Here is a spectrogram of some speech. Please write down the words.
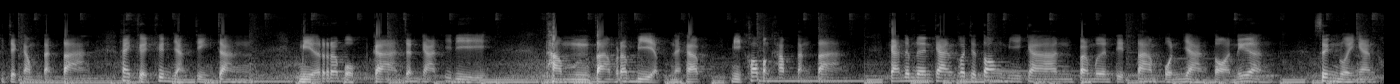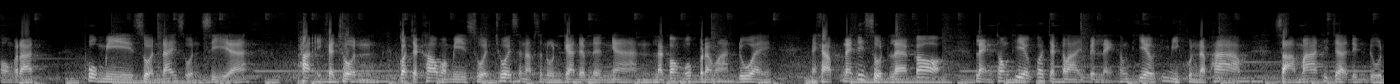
กิจกรรมต่างๆ ให้เกิดขึ้นอย่างจริงจัง มีระบบการจัดการที่ดีทำตามระเบียบนะครับ มีข้อบังคับต่างๆ การดำเนินการก็จะต้องมีการประเมินติดตามผลอย่างต่อเนื่อง ซึ่งหน่วยงานของรัฐ ผู้มีส่วนได้ส่วนเสีย ภาคเอกชนก็จะเข้ามามีส่วนช่วยสนับสนุนการดำเนินงาน และก็งบประมาณด้วย นะครับในที่สุดแล้วก็แหล่งท่องเที่ยวก็จะกลายเป็นแหล่งท่องเที่ยวที่มีคุณภาพ สามารถที่จะดึงดูด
